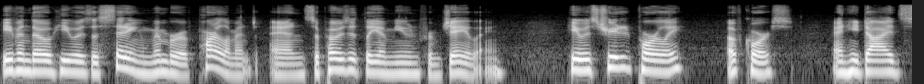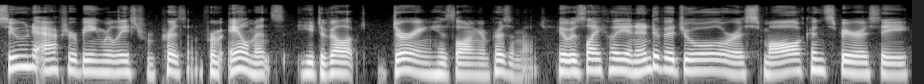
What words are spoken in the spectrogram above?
even though he was a sitting member of parliament and supposedly immune from jailing. He was treated poorly, of course, and he died soon after being released from prison from ailments he developed during his long imprisonment. It was likely an individual or a small conspiracy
